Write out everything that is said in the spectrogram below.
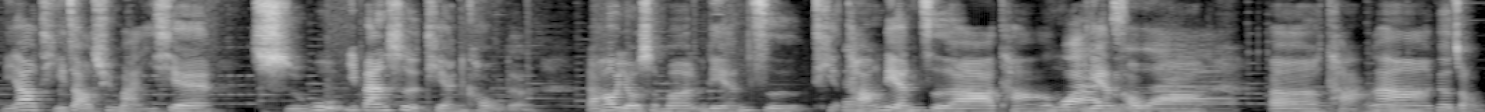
你要提早去买一些食物，一般是甜口的。然后有什么莲子、糖莲子啊、糖莲藕啊，呃，糖啊，各种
